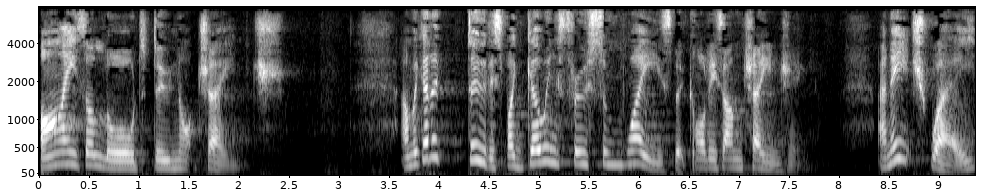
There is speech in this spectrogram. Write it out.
I the Lord do not change. And we're going to do this by going through some ways that God is unchanging. And each way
